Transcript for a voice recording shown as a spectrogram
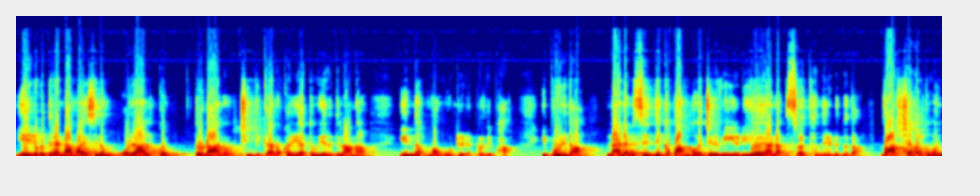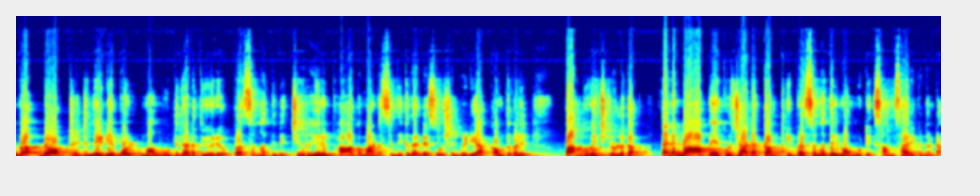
ഈ എഴുപത്തിരണ്ടാം വയസ്സിലും ഒരാൾക്കും തൊടാനോ ചിന്തിക്കാനോ കഴിയാത്ത ഉയരത്തിലാണ് ഇന്ന് മമ്മൂട്ടിയുടെ പ്രതിഭ. ഇപ്പോഴിതാ നടൻ സിദ്ദിഖ് പങ്കുവച്ചൊരു വീഡിയോയാണ് ശ്രദ്ധ നേടുന്നത്. വർഷങ്ങൾക്ക് മുൻപ് ഡോക്ടറേറ്റ് നേടിയപ്പോൾ മമ്മൂട്ടി നടത്തിയ ഒരു പ്രസംഗത്തിന്റെ ചെറിയൊരു ഭാഗമാണ് സിദ്ദിഖ് തന്റെ സോഷ്യൽ മീഡിയ അക്കൗണ്ടുകളിൽ പങ്കുവച്ചിട്ടുള്ളത്. തന്റെ ബാപ്പയെക്കുറിച്ച് അടക്കം ഈ പ്രസംഗത്തിൽ മമ്മൂട്ടി സംസാരിക്കുന്നുണ്ട്.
